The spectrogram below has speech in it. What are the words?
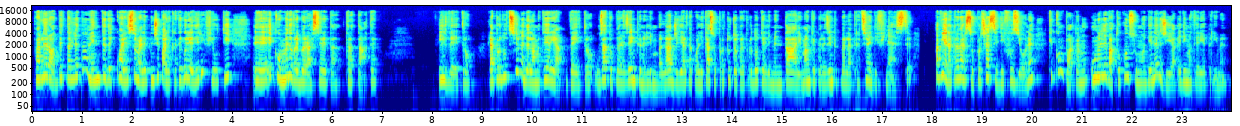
parlerò dettagliatamente di quali sono le principali categorie di rifiuti eh, e come dovrebbero essere ta- trattate. Il vetro. La produzione della materia vetro, usato per esempio negli imballaggi di alta qualità soprattutto per prodotti alimentari, ma anche per esempio per la creazione di finestre, avviene attraverso processi di fusione che comportano un elevato consumo di energia e di materie prime.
